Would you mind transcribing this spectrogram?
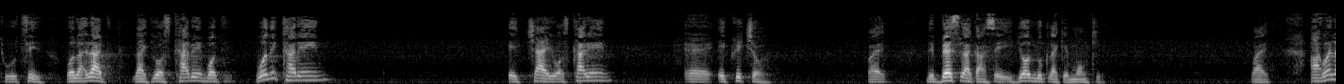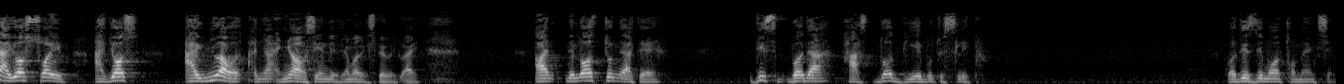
To see. But like that, like he was carrying, but he wasn't carrying a child, he was carrying uh, a creature. Right? The best way I can say, it just looked like a monkey. Right? And when I just saw him, I just, I knew I was, I knew I, knew I was seeing the name of the Spirit, right? And the Lord told me that uh, this brother has not been able to sleep. Because this demon torments him.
